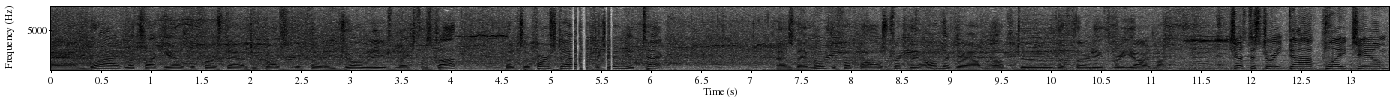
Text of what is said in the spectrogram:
And Bryant looks like he has the first down as he crosses the 30. Joe Reeves makes the stop. But it's a first down Virginia Tech as they move the football strictly on the ground up to the 33-yard line. Just a straight dive play, Jim.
